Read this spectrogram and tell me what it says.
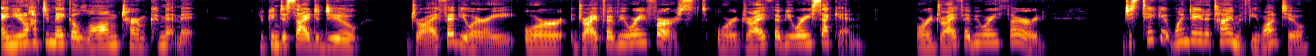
And you don't have to make a long term commitment. You can decide to do dry February or dry February 1st or dry February 2nd or dry February 3rd. Just take it one day at a time if you want to.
